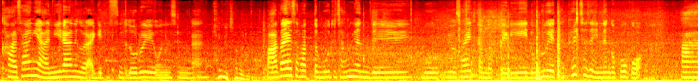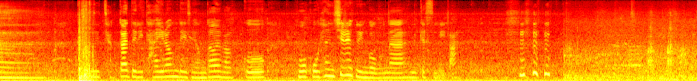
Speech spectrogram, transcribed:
가상이 아니라는 걸 알게 됐습니다. 노르웨이 오는 순간. 만화에서 봤던 모든 장면들, 뭐 묘사했던 것들이 노르웨이에 다 펼쳐져 있는 거 보고 아, 그 작가들이 다 이런 데서 영감을 받고 보고 현실을 그린 거구나 느꼈습니다.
